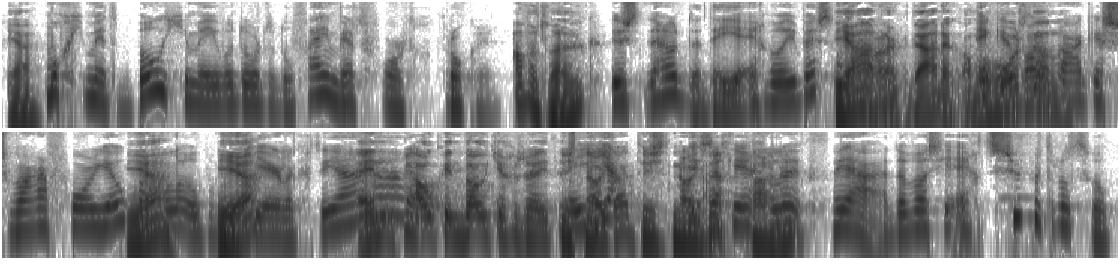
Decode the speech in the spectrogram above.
Ja. mocht je met het bootje mee waardoor de dolfijn werd voortgetrokken. Oh, wat leuk. Dus nou, dat deed je echt wel je best Ja, dat kan me Ik heb al een paar keer zwaar voor Jopa Ja? gelopen, moet Ja? ik je eerlijk zeggen. Ja. En ook in het bootje gezeten? Het is nooit, Ja, het is nooit is een keer gelukt. Ja, daar was je echt super trots op.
